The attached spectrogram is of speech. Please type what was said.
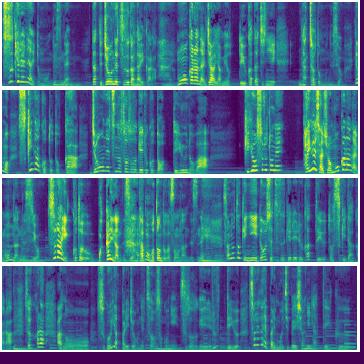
続けられないと思うんですね、うん、だって情熱がないから、はい、儲からない。じゃあやめようっていう形になっちゃうと思うんですよ、うん、でも好きなこととか情熱の注げることっていうのは起業するとね大概最初は儲からないもんなんですよ、うん、辛いことばっかりなんですよ、多分ほとんどがそうなんですね、えー、その時にどうして続けれるかっていうと好きだから、うん、それからあのー、すごいやっぱり情熱をそこに注げれるっていうそれがやっぱりモチベーションになっていく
